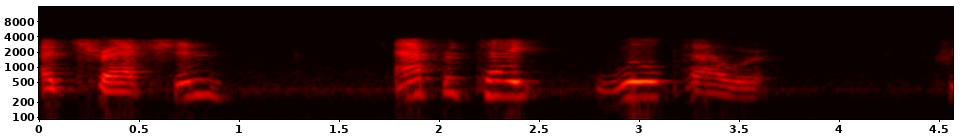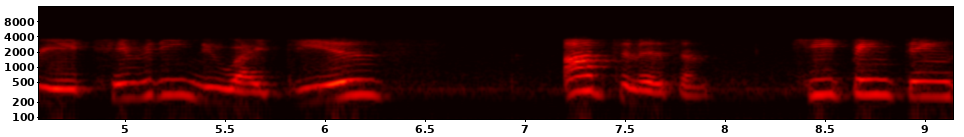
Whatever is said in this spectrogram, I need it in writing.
attraction, appetite, willpower, creativity, new ideas, optimism, keeping things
